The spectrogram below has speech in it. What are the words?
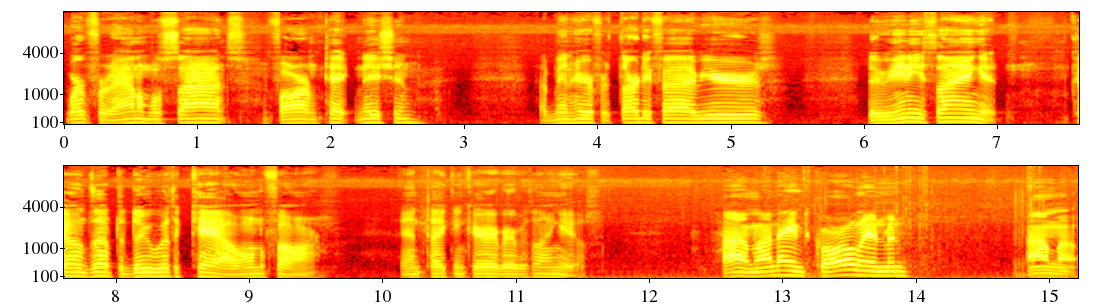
work for the animal science farm technician. I've been here for 35 years. Do anything that comes up to do with a cow on the farm and taking care of everything else. Hi, my name's Carl Inman. I'm a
